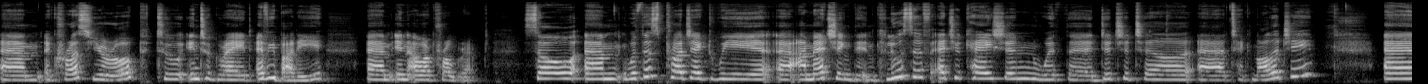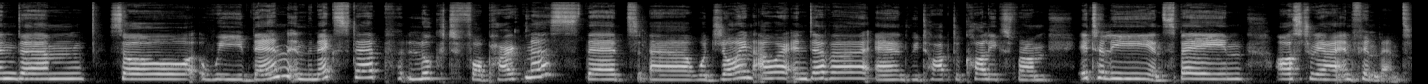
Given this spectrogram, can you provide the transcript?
um, across Europe to integrate everybody um, in our program. So, um, with this project, we uh, are matching the inclusive education with the digital uh, technology. And um, so we then, in the next step, looked for partners that uh, would join our endeavor, and we talked to colleagues from Italy and Spain, Austria, and Finland.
